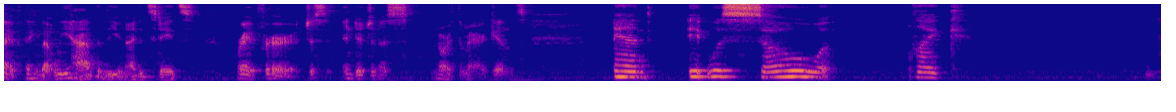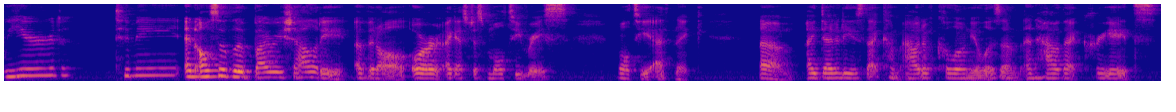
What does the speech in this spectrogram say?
type thing that we have in the United States, right, for just indigenous North Americans. And it was so like weird to me and also the biraciality of it all or i guess just multi-race multi-ethnic um, identities that come out of colonialism and how that creates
